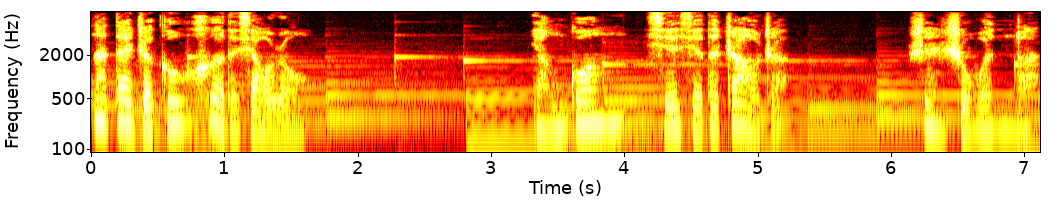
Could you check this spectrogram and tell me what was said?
那带着沟壑的笑容。阳光斜斜地照着，甚是温暖。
